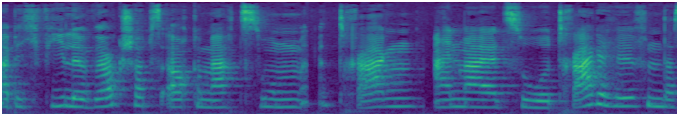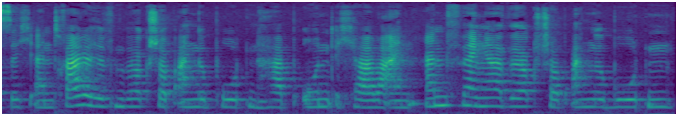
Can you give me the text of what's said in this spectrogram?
habe ich viele Workshops auch gemacht zum Tragen. Einmal zu Tragehilfen, dass ich einen Tragehilfen-Workshop angeboten habe und ich habe einen Anfänger-Workshop angeboten,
